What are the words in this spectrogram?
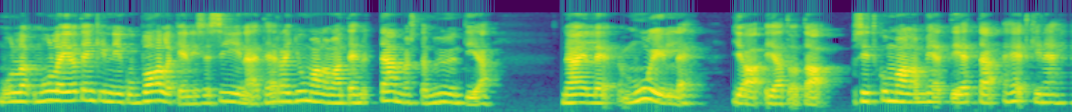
Mulla, mulle jotenkin niin kuin valkeni se siinä, että Herra Jumala, mä oon tehnyt tämmöistä myyntiä näille muille. Ja, ja tota, sitten kun mä alan miettiä, että hetkinen,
